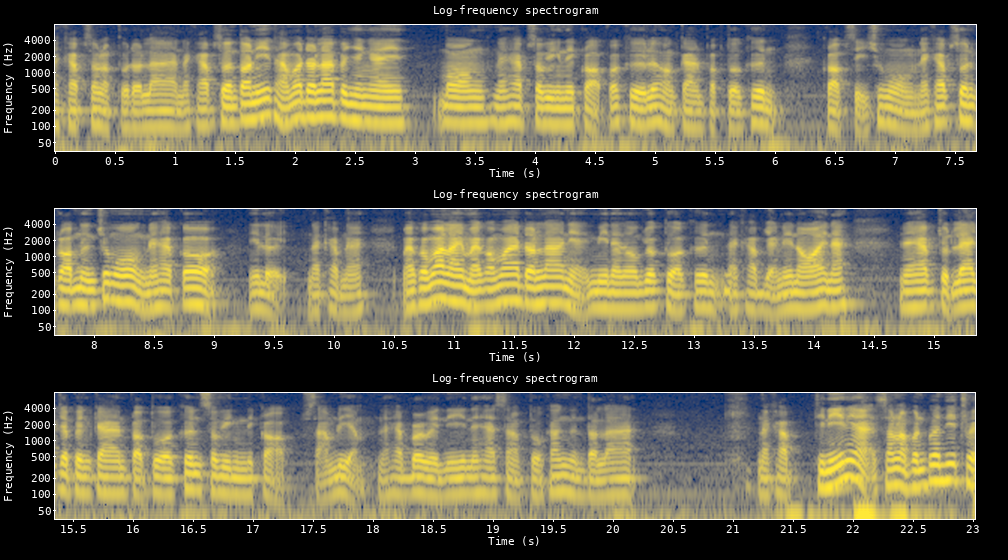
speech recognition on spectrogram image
นะครับสำหรับตัวดอลลาร์นะครับส่วนตอนนี้ถามว่าดอลลาร์เป็นยังไงมองนะครับสวิงในกรอบก็คือเรื่องของการปรับตัวขึ้นกรอบ 4 ชั่วโมงนะครับส่วนกรอบ 1 ชั่วโมงนะครับก็ นี่เลยนะครับนะหมายความว่าอะไรหมายความว่าดอลลาร์เนี่ยมีแนวโน้มยกตัวขึ้นนะครับอย่างน้อยๆนะนะครับจุดแรกจะเป็นการปรับตัวขึ้นสวิงในกรอบสามเหลี่ยมนะครับบริเวณนี้นะฮะสำหรับตัวค่างเงินดอลลาร์นะครับทีนี้เนี่ยสำหรับเพื่อนๆที่เทร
